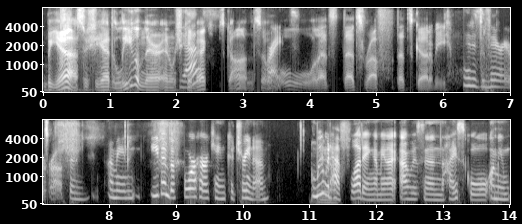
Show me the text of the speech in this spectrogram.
but yeah, so she had to leave him there, and when she came back, he Yes. was gone. So Right. oh, that's that's rough. That's gotta be. It is very rough. And I mean, even before Hurricane Katrina, we would have flooding. I mean, I, I was in high school. I mean,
